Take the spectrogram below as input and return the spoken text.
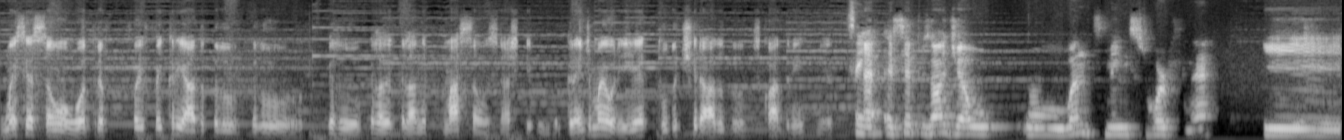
uma exceção ou outra, foi, foi criado pelo, pelo, pelo, pela, pela animação. Assim. Acho que a grande maioria é tudo tirado do- dos quadrinhos mesmo. Sim. É, esse episódio é o, o One Man's Worth, né? E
